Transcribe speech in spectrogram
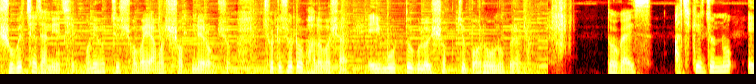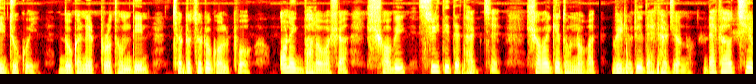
শুভেচ্ছা জানিয়েছে, মনে হচ্ছে সবাই আমার স্বপ্নের অংশ। ছোট ছোট ভালোবাসা এই মুহূর্তগুলোই সবচেয়ে বড় অনুপ্রেরণা। তো গাইস আজকের জন্য এইটুকুই। দোকানের প্রথম দিন, ছোট ছোট গল্প, অনেক ভালোবাসা, সবই স্মৃতিতে থাকছে। সবাইকে ধন্যবাদ ভিডিওটি দেখার জন্য। দেখা হচ্ছে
